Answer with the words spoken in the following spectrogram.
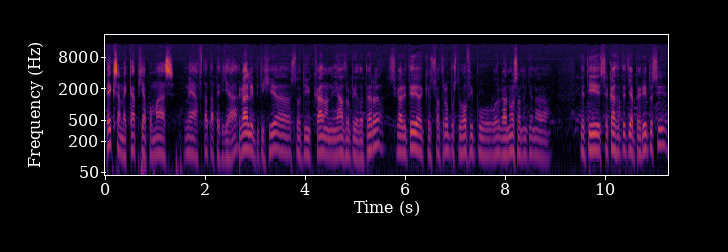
παίξαμε κάποιοι από εμάς με αυτά τα παιδιά. Μεγάλη επιτυχία στο ότι κάνανε οι άνθρωποι εδώ πέρα. Συγχαρητήρια και στους ανθρώπους του Όφη που οργανώσανε και να γιατί σε κάθε τέτοια περίπτωση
